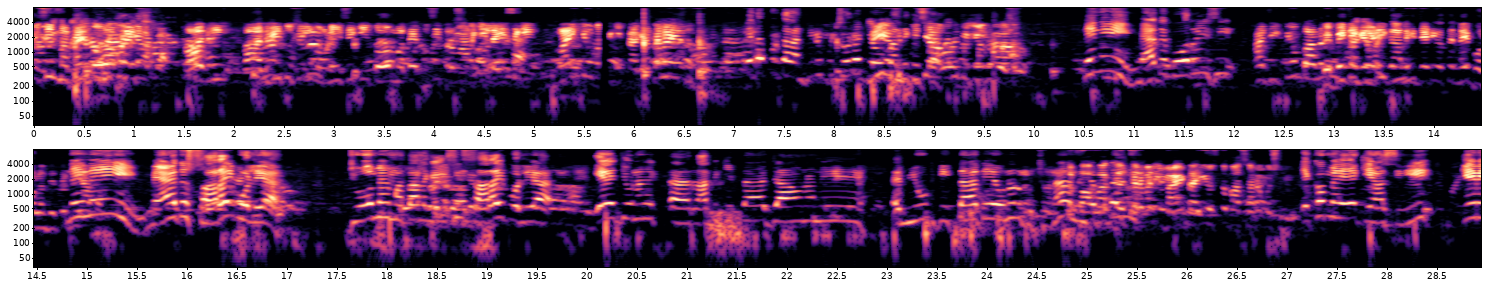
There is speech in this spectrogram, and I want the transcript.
ਤੁਸੀਂ ਮਤੇ ਦੋ ਆਪਣੇ ਹਾਜ਼ਰੀ ਹਾਜ਼ਰੀ ਤੁਸੀਂ ਲਗਾਉਣੀ ਸੀਗੀ ਦੋ ਮਤੇ ਤੁਸੀਂ ਪ੍ਰਵਾਨਗੀ ਲਈ ਸੀਗੀ। ਵਾਈ ਕਿਉਂ ਬੰਦ ਕੀਤਾ ਗਿਆ? ਪਹਿਲਾਂ ਇਹ ਦੱਸੋ। ਇਹਦਾ ਪ੍ਰਧਾਨ ਜੀ ਨੂੰ ਪੁੱਛੋ ਨਾ ਕਿਉਂ ਬੰਦ ਕੀਤਾ। ਨਹੀਂ ਨਹੀਂ ਮੈਂ ਤੇ ਬੋਲ ਰਹੀ ਸੀ। ਹਾਂਜੀ ਕਿਉਂ ਬੰਦ ਬੇਬੇ ਜੀ ਕਿਹੜੀ ਗੱਲ ਸੀ ਜਿਹੜੀ ਉੱਥੇ ਨਹੀਂ ਬੋਲਣ ਦਿੱਤੀ? ਨਹੀਂ ਨਹੀਂ ਮੈਂ ਤਾਂ ਸਾਰਾ ਹੀ ਬੋਲਿਆ। ਜੋ ਮੈਂ ਮਤਾ ਲਗਾਈ ਸੀ ਸਾਰਾ ਹੀ ਬੋਲਿਆ। ਇਹ ਜੋ ਉਹਨਾਂ ਨੇ ਅਹ, ਰੱਦ ਕੀਤਾ ਜਾਂ ਉਹਨਾਂ ਨੇ ਮਿਊਟ ਕੀਤਾ ਤੇ ਉਹਨਾਂ ਨੂੰ ਪੁੱਛੋ ਨਾ ਮੈਨੂੰ ਤਾਂ ਲਿਫਾਫਾ ਪਤਾ ਹੀ ਕਲਚਰ ਵਾਲੀ ਬਾਈਟ ਆਈ ਉਸ ਤੋਂ ਬਾਅਦ ਸਾਰਾ ਕੁਝ ਵੀ ਦੇਖੋ ਮੈਂ ਇਹ ਕਿਹਾ ਸੀ ਕਿ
